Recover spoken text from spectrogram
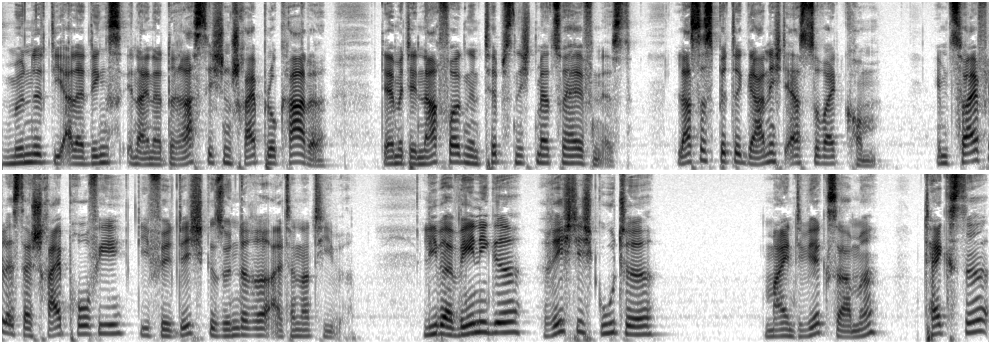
mündet die allerdings in einer drastischen Schreibblockade, der mit den nachfolgenden Tipps nicht mehr zu helfen ist. Lass es bitte gar nicht erst so weit kommen. Im Zweifel ist der Schreibprofi die für dich gesündere Alternative. Lieber wenige, richtig gute, meint wirksame Texte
